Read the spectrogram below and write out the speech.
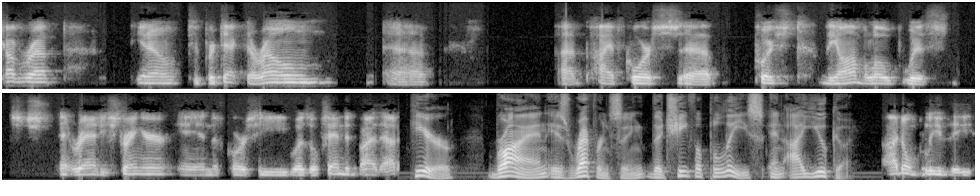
cover up, you know, to protect their own. Uh, I, I, of course, uh, pushed the envelope with Randy Stringer, and of course, he was offended by that. Here, Brian is referencing the chief of police in Iuka. I don't believe the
